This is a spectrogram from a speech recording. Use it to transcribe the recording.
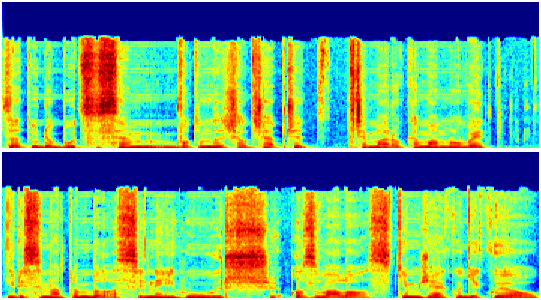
za tu dobu, co jsem o tom začal třeba před třema rokama mluvit, kdy jsem na tom byl asi nejhůř, ozvalo s tím, že jako děkujou.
